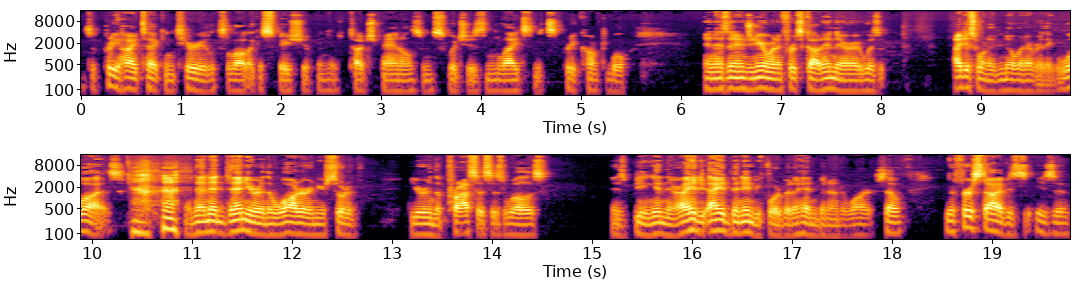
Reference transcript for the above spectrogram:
it's a pretty high tech interior. It looks a lot like a spaceship, and there's touch panels and switches and lights, and it's pretty comfortable. And as an engineer, when I first got in there, it was I just wanted to know what everything was, and then then you're in the water and you're sort of you're in the process as well as as being in there. I had I had been in before, but I hadn't been underwater. So your first dive is is a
